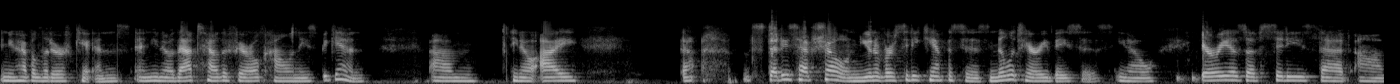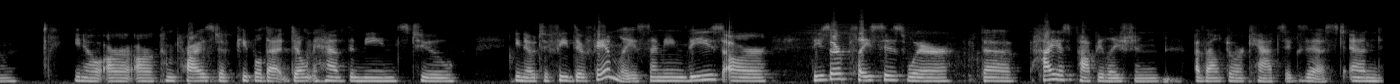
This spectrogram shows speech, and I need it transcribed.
and you have a litter of kittens. And, you know, that's how the feral colonies begin. Um, you know, I. Uh, studies have shown university campuses, military bases, you know, areas of cities that, um, you know, are, are comprised of people that don't have the means to you know, to feed their families. I mean, these are these are places where the highest population of outdoor cats exist. And,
